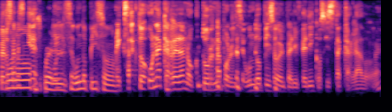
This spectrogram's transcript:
Pero ¿Cómo sabes no? qué? Pues por el Un- segundo piso. Exacto, una carrera nocturna por el segundo piso del periférico sí está cagado, ¿eh?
